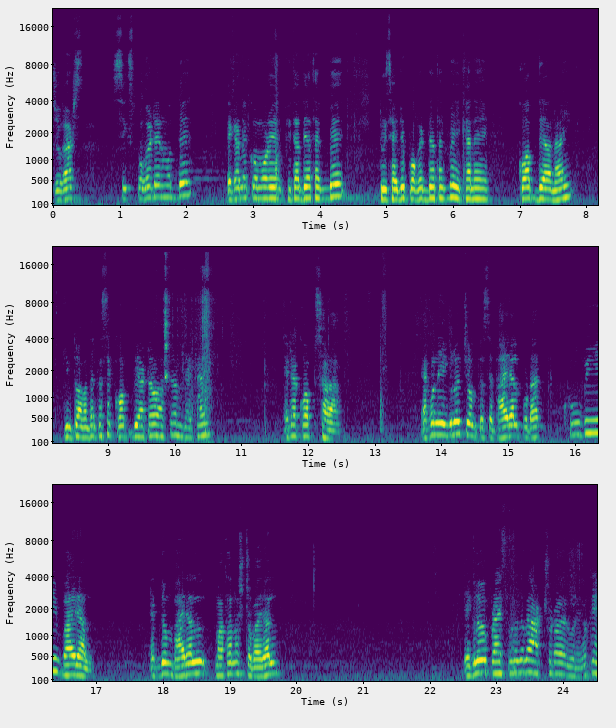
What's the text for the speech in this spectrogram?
জোগার্স সিক্স পকেটের মধ্যে। এখানে কোমরে ফিতা দেওয়া থাকবে। দুই সাইডে পকেট দেওয়া থাকবে। এখানে কপ দেওয়া নাই। কিন্তু আমাদের কাছে কপ দেওয়াটাও আছে। আমি দেখাই। এটা কপ ছাড়া। এখন এইগুলোই চলতেছে। ভাইরাল প্রোডাক্ট খুবই ভাইরাল, একদম ভাইরাল, মাথা নষ্ট, ভাইরাল। এগুলো প্রাইস পড়ে যাবে আটশো টাকা করে ওকে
